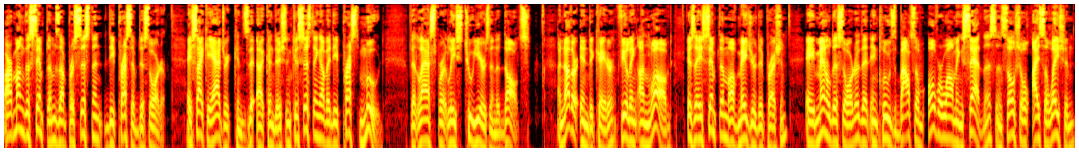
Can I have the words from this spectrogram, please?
are among the symptoms of persistent depressive disorder, a psychiatric con- uh, condition consisting of a depressed mood that lasts for at least two years in adults. Another indicator, feeling unloved, is a symptom of major depression, a mental disorder that includes bouts of overwhelming sadness and social isolation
